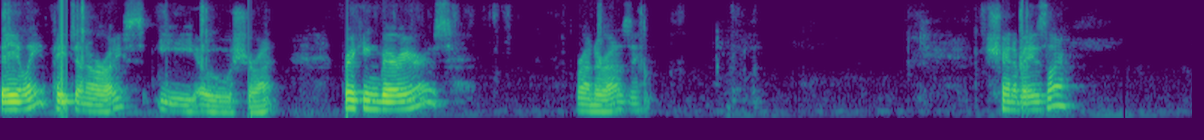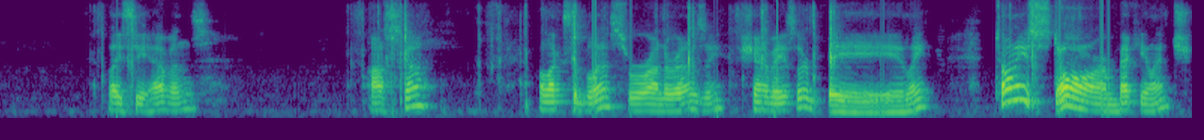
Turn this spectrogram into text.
Bayley, Peyton Royce, Io Shirai, Breaking Barriers, Ronda Rousey. Shayna Baszler, Lacey Evans, Asuka, Alexa Bliss, Ronda Rousey, Shayna Baszler, Bayley, Toni Storm, Becky Lynch,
